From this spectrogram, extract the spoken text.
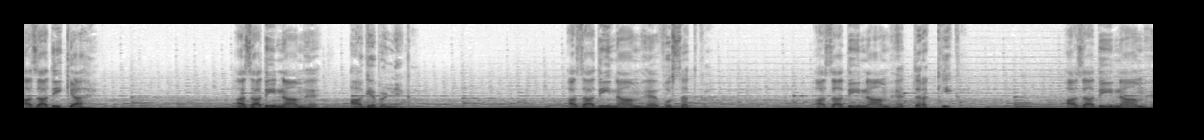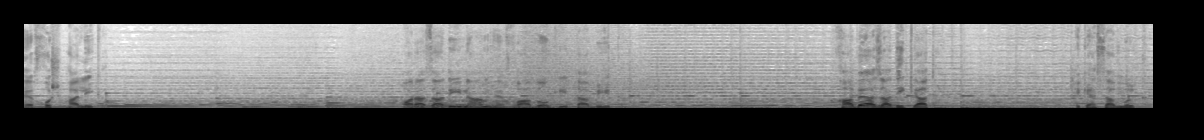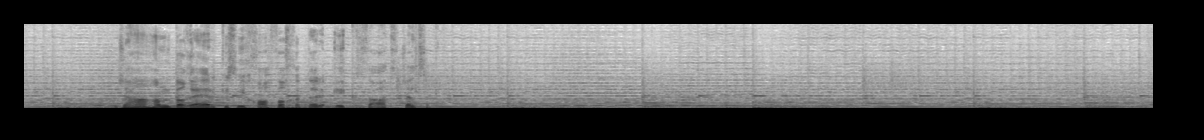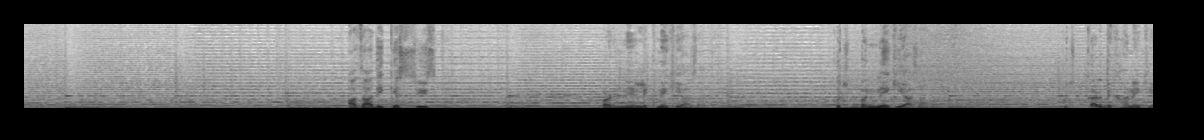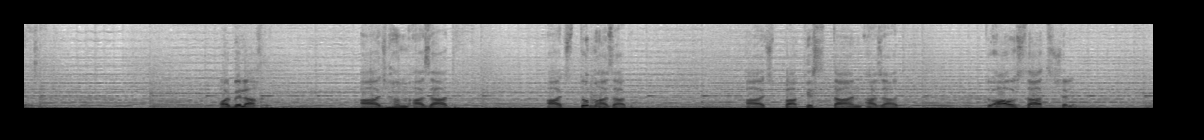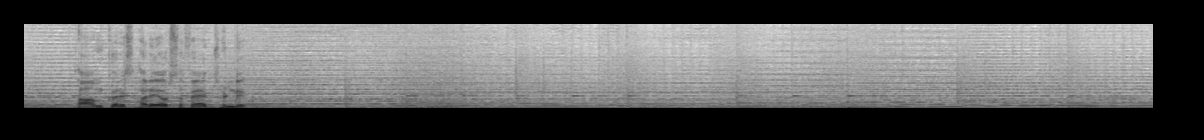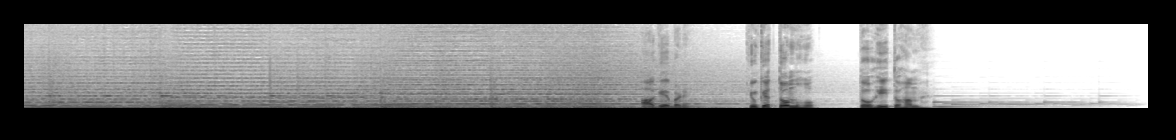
आज़ादी क्या है? आज़ादी नाम है आगे बढ़ने का। आज़ादी नाम है वसत का। आज़ादी नाम है तरक्की का। आज़ादी नाम है खुशहाली का। और आज़ादी नाम है ख्वाबों की ताबीर का। ख्वाब आज़ादी क्या था? एक ऐसा मुल्क जहाँ हम बगैर किसी खौफ खतर एक साथ चल सके। आज़ादी किस चीज़ की? पढ़ने, लिखने की आज़ादी। कुछ बनने की आज़ादी। कुछ कर दिखाने की आज़ादी। और बिलाखिर, आज हम आज़ाद हैं। आज तुम आज़ाद हो। आज पाकिस्तान आज़ाद है। तो आओ साथ चलें। थाम कर इस हरे और सफ़ेद झंडे को। आगे बढ़ें। क्योंकि तुम हो तो ही तो हम हैं।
